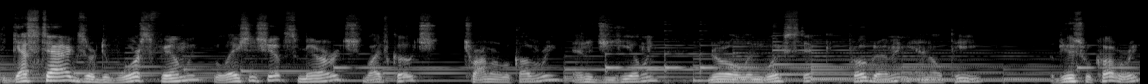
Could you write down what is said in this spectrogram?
The guest tags are divorce, family, relationships, marriage, life coach, trauma recovery, energy healing, neuro linguistic programming, NLP, abuse recovery.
